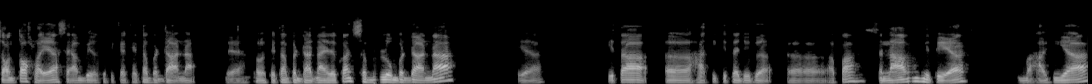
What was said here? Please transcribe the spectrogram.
contoh lah ya saya ambil ketika kita berdana ya kalau kita berdana itu kan sebelum berdana ya kita eh, hati kita juga eh, apa senang gitu ya bahagia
